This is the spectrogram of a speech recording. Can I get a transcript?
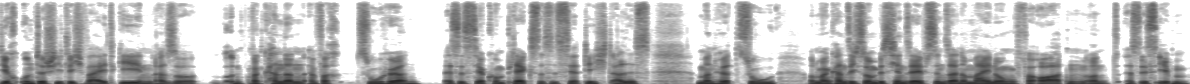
die auch unterschiedlich weit gehen. Also, und man kann dann einfach zuhören. Es ist sehr komplex, es ist sehr dicht alles. Man hört zu und man kann sich so ein bisschen selbst in seiner Meinung verorten. Und es ist eben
